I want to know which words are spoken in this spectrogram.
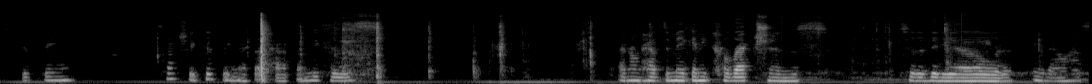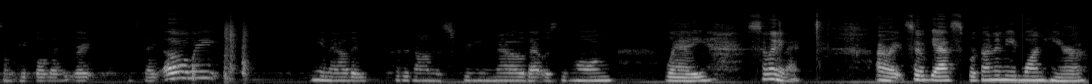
it's a good thing. It's actually a good thing that that happened because I don't have to make any corrections to the video or, you know, have some people that, right, say, oh, wait, you know, they put it on the screen. No, that was the wrong way. So anyway, all right, so yes, we're going to need one here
